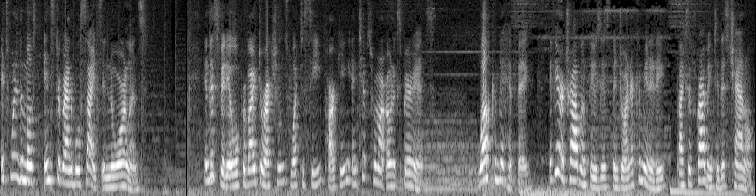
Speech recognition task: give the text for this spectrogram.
It's one of the most Instagrammable sites in New Orleans. In this video, we'll provide directions, what to see, parking, and tips from our own experience. Welcome to HipFig. If you're a travel enthusiast, then join our community by subscribing to this channel.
